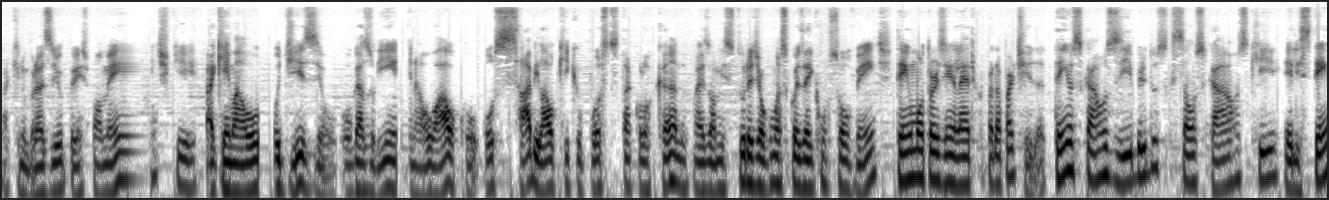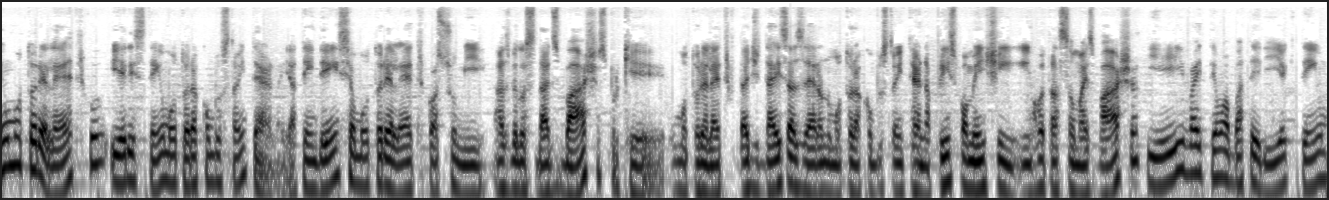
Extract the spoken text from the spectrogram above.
aqui no Brasil principalmente, que vai queimar ou o diesel, ou gasolina, ou álcool, ou sabe lá o que, que o posto está colocando, mas uma mistura de algumas coisas aí com solvente. Tem um motorzinho elétrico para dar partida. Tem os carros híbridos, que são os carros que eles têm um motor elétrico e eles têm um motor a combustão interna. E a tendência é o motor elétrico assumir as velocidades baixas, porque o motor elétrico dá de 10 a 0 no motor a combustão interna, principalmente em, em rotação mais baixa, e aí vai ter uma bateria que tem um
